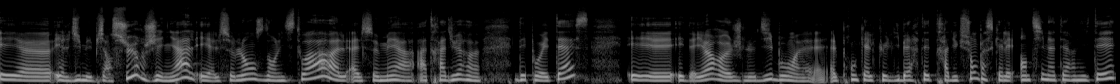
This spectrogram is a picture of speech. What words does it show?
Euh, et, elle dit mais bien sûr génial. Et elle se lance dans l'histoire. Elle, se met à, traduire des poétesses. Et, d'ailleurs je le dis bon elle, prend quelques libertés de traduction parce qu'elle est anti-maternité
